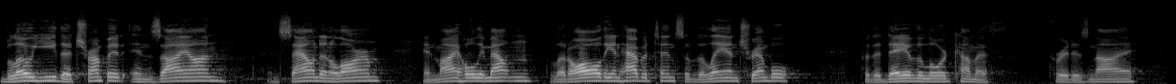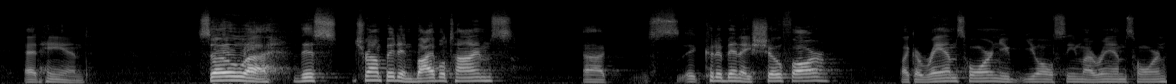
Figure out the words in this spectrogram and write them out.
Blow ye the trumpet in Zion, and sound an alarm in my holy mountain. Let all the inhabitants of the land tremble, for the day of the Lord cometh, for it is nigh at hand. So, uh, this trumpet in Bible times, uh, it could have been a shofar like a ram's horn. You, you all seen my ram's horn.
